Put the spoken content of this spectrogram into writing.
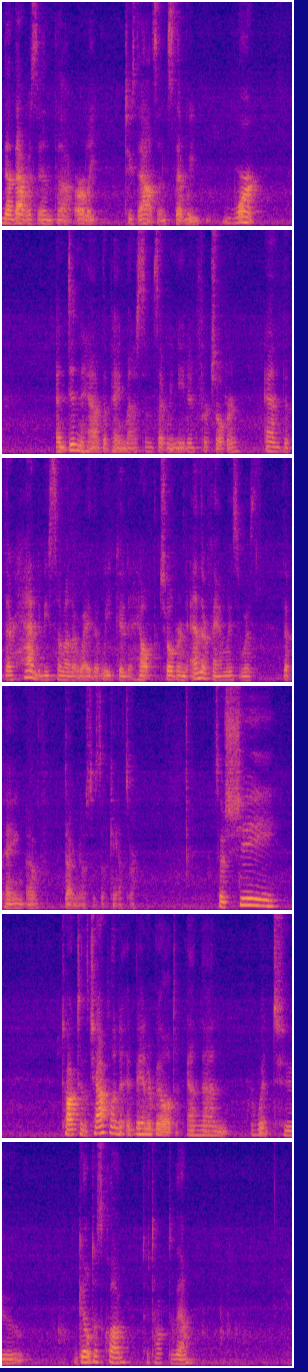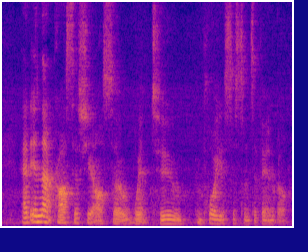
now that was in the early 2000s that we weren't and didn't have the pain medicines that we needed for children, and that there had to be some other way that we could help children and their families with the pain of diagnosis of cancer. So she talked to the chaplain at Vanderbilt and then went to Gilda's Club to talk to them. And in that process, she also went to employee assistants at Vanderbilt.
